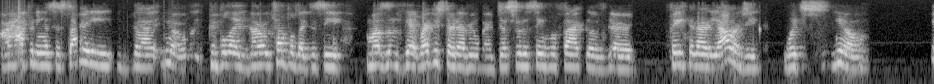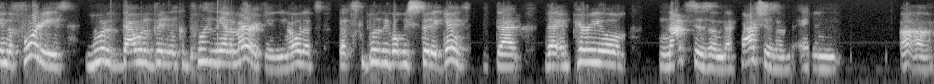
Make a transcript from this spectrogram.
are happening in society. That you know, people like Donald Trump would like to see Muslims get registered everywhere just for the simple fact of their faith and ideology, which you know. In the 40s, you would have that would have been completely un-American. You know, that's that's completely what we stood against. That that imperial Nazism, that fascism, and uh uh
